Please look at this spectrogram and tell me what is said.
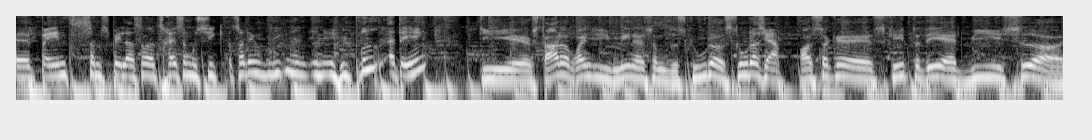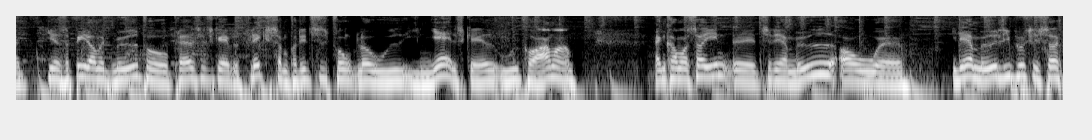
øh, band, som spiller sådan noget 60'er musik, og så er det jo virkelig en, en, en hybrid af det, ikke? De øh, startede oprindeligt, mener jeg, som The Scooters. Scooters, ja. Og så kan skete der det, at vi sidder... De har så bedt om et møde på pladeselskabet Flex, som på det tidspunkt lå ude i Njalsgade ude på Amager. Han kommer så ind øh, til det her møde, og øh, i det her møde lige pludselig, så,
